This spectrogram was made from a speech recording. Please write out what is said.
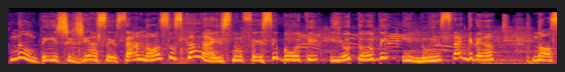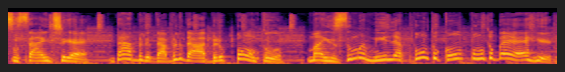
Não deixe de acessar nossos canais no Facebook, YouTube e no Instagram. Nosso site é www.maisumamilha.com.br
